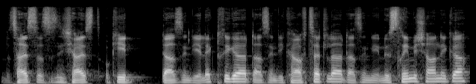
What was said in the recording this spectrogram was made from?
Das heißt, dass es nicht heißt, okay, da sind die Elektriker, da sind die Kfzler, da sind die Industriemechaniker.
